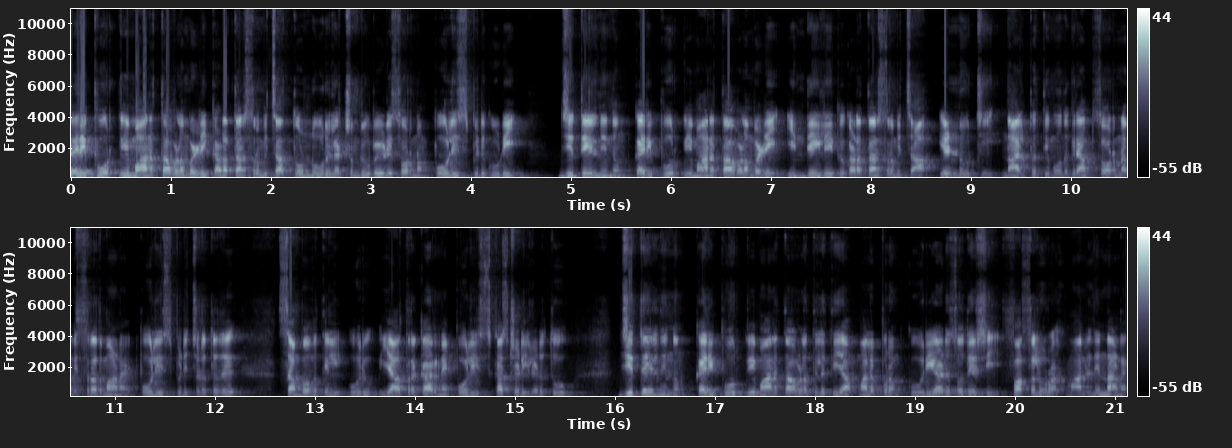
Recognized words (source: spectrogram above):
Karipur വിമാനത്താവളം വഴി കടത്താൻ ശ്രമിച്ച തൊണ്ണൂറ് ലക്ഷം രൂപയുടെ സ്വർണം പോലീസ് പിടികൂടി. ജിദ്ദയിൽ നിന്നും കരിപ്പൂർ വിമാനത്താവളം വഴി ഇന്ത്യയിലേക്ക് കടത്താൻ ശ്രമിച്ച എണ്ണൂറ്റി നാൽപ്പത്തിമൂന്ന് ഗ്രാം സ്വർണ മിശ്രിതമാണ് പോലീസ് പിടിച്ചെടുത്തത്. സംഭവത്തിൽ ഒരു യാത്രക്കാരനെ പോലീസ് കസ്റ്റഡിയിലെടുത്തു. ജിദ്ദയിൽ നിന്നും കരിപ്പൂർ വിമാനത്താവളത്തിലെത്തിയ മലപ്പുറം കൂരിയാട് സ്വദേശി ഫസലുർ റഹ്മാനിൽ നിന്നാണ്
